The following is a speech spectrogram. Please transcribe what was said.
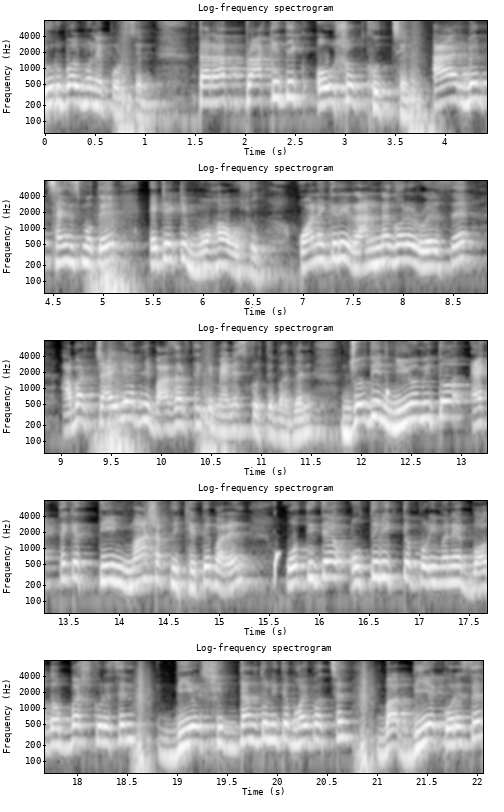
দুর্বল মনে পড়ছেন তারা প্রাকৃতিক ঔষধ খুঁজছেন। আয়ুর্বেদ সায়েন্স মতে এটি একটি মহা ঔষধ। অনেকেরই রান্নাঘরে রয়েছে আবার চাইলে আপনি বাজার থেকে ম্যানেজ করতে পারবেন। যদি নিয়মিত এক থেকে তিন মাস আপনি খেতে পারেন, অতীতে অতিরিক্ত পরিমাণে বদ অভ্যাস করেছেন, বিয়ের সিদ্ধান্ত নিতে ভয় পাচ্ছেন বা বিয়ে করেছেন,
